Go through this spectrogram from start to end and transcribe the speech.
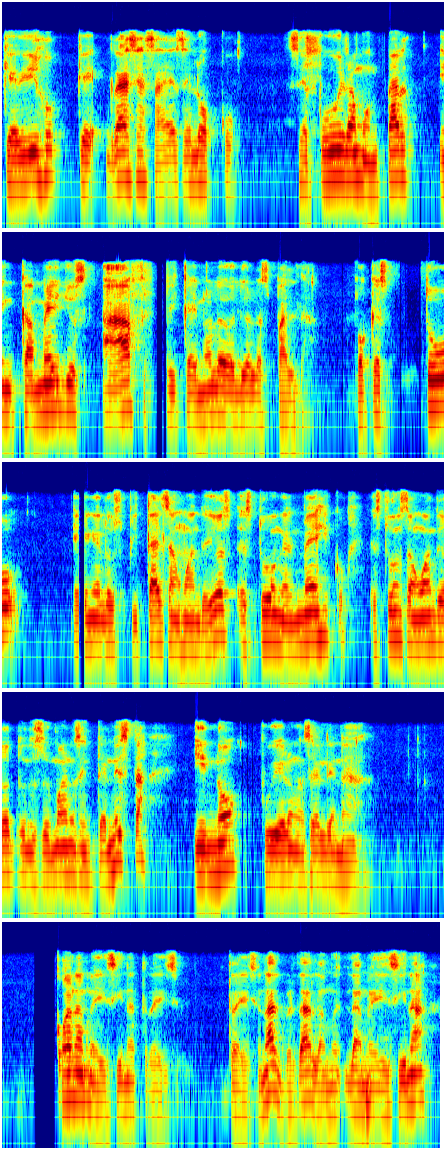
que dijo que gracias a ese loco se pudo ir a montar en camellos a África y no le dolió la espalda, porque estuvo en el Hospital San Juan de Dios, estuvo en el México, estuvo en San Juan de Dios donde su hermano es internista y no pudieron hacerle nada. Con la medicina tradicional, ¿verdad? La, la medicina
